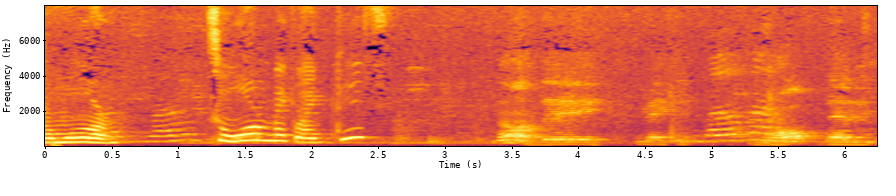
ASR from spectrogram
From warm. So warm make like this. No, they make it raw, then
